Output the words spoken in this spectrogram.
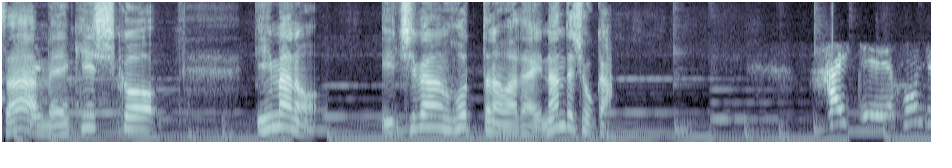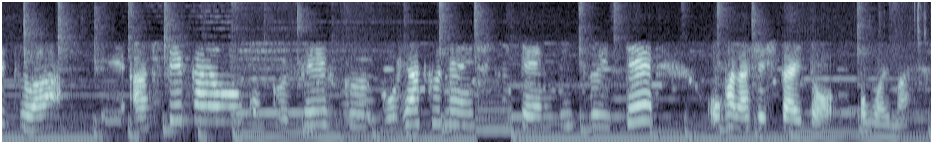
さあメキシコ今の一番ホットな話題何でしょうか？はい、えー本日は、えーアステカ王国征服500年式典についてお話ししたいと思います。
